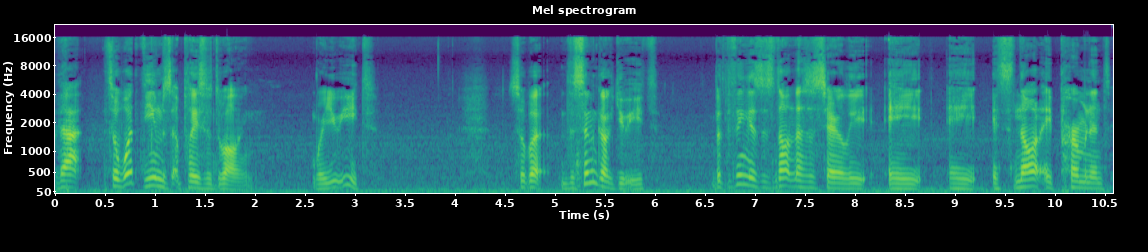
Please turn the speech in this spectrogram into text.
That so what deems a place of dwelling, where you eat. So, but the synagogue you eat, but the thing is, it's not necessarily a a it's not a permanent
